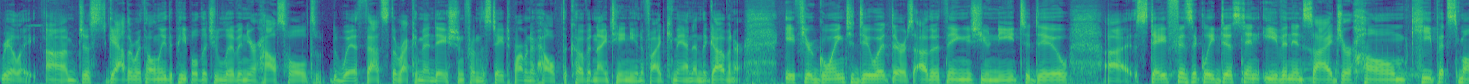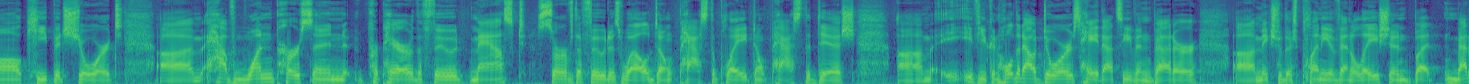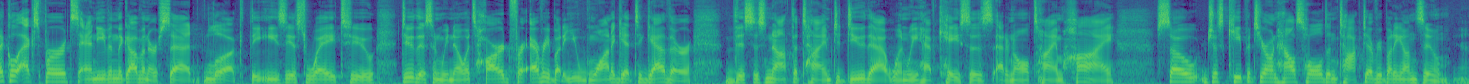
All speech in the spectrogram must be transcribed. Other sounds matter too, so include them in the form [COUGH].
really. Um, just gather with only the people that you live in your household with. That's the recommendation from the State Department of Health, the COVID 19 Unified Command, and the governor. If you're going to do it, there's other things you need to do. Uh, stay physically distant, even inside your home. Keep it small, keep it short. Um, have one person prepare the food, masked, serve the food as well. Don't pass the plate, don't pass the dish. Um, if you can hold it outdoors, hey, that's even better. Uh, make sure there's plenty of ventilation. But medical experts experts and even the governor said, look, the easiest way to do this, and we know it's hard for everybody, you want to get together, this is not the time to do that when we have cases at an all time high. So just keep it to your own household and talk to everybody on Zoom. Yeah.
